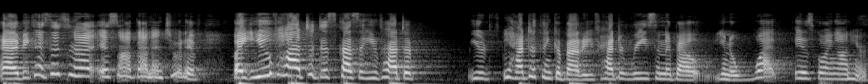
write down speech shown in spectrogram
Uh, because it's not, it's not that intuitive. But you've had to discuss it, you've had to, you've had to think about it, you've had to reason about, you know, what is going on here.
